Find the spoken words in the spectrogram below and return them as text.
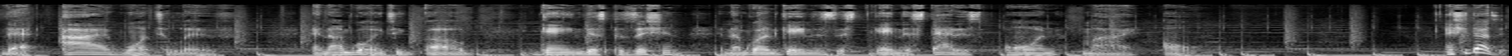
that I want to live. And I'm going to uh, gain this position and I'm going to gain this, this gain this status on my own. And she does it.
